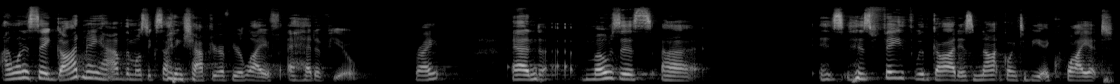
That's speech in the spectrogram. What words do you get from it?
I want to say God may have the most exciting chapter of your life ahead of you, right? And Moses, uh, his, his faith with God is not going to be a quiet,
